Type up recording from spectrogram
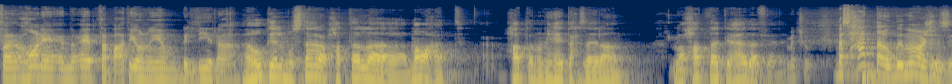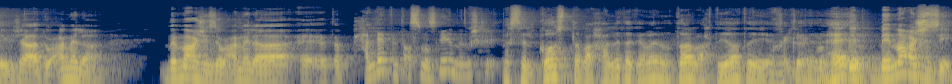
فهون إنه إيه طب بعطيهم إياهم بالليرة. هو كان المستغرب حط لها موعد. حط إنه نهاية حزيران. لو حطها كهدف يعني. بس حتى لو بمعجزة جاد وعملها بمعجزة وعملها إيه، طب حليت أنت أصلا صغير من المشكلة؟ بس الكوست تبع حلتها كمان طار احتياطي يعني هائل. بمعجزة.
